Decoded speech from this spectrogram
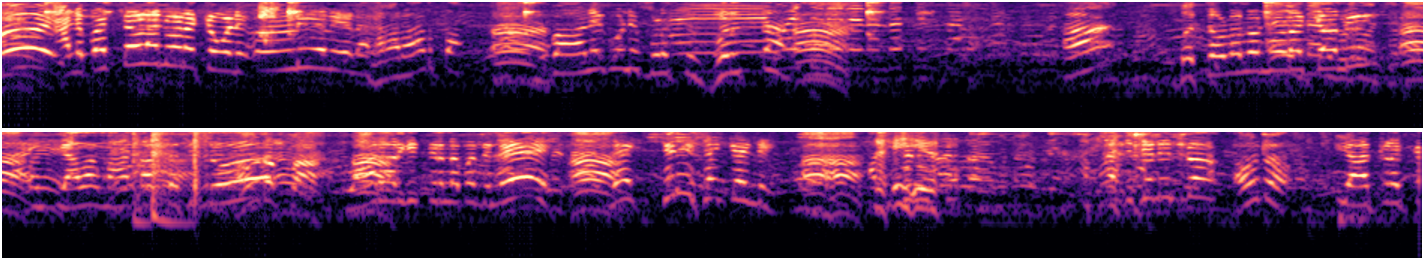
ಓಯ್. ಅಲ್ಲಿ ಬತ್ತವಳ ನೋಡಕ್ಕ ಒಳ್ಳೆ ಒಳ್ಳೆ ಎಲೆ ಎಲ್ಲ ಹಾರಾಡ್ತಾ. ಬಾಳೆಗುಣಿ ಬೆಳುತ್ತ ಬೆಳುತ್ತಾ ಆ ಬತ್ತವಳಲ್ಲ ನೋಡಕ್ಕ ಯಾವಾಗ ಮಾತಾಡ್ತಿದ್ರು. ವಾರ ಅರ್ಗಿತ್ತಿರಲ್ಲ ಬಂದಿಲ್ಲ. ಚಳಿ ಸಂಕಂಡಿ ಅಚ್ಚ ನಿಂತ್ಕೋ. ಹೌದು. ಯಾಕ್ರಕ್ಕ.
